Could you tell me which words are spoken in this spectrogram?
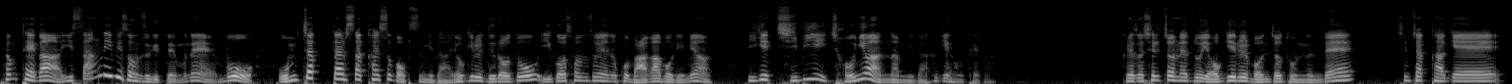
형태가 이 쌍리비 선수기 때문에 뭐 옴짝달싹 할 수가 없습니다. 여기를 늘어도 이거 선수해 놓고 막아버리면 이게 집이 전혀 안 납니다. 흙의 형태가. 그래서 실전에도 여기를 먼저 뒀는데 침착하게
